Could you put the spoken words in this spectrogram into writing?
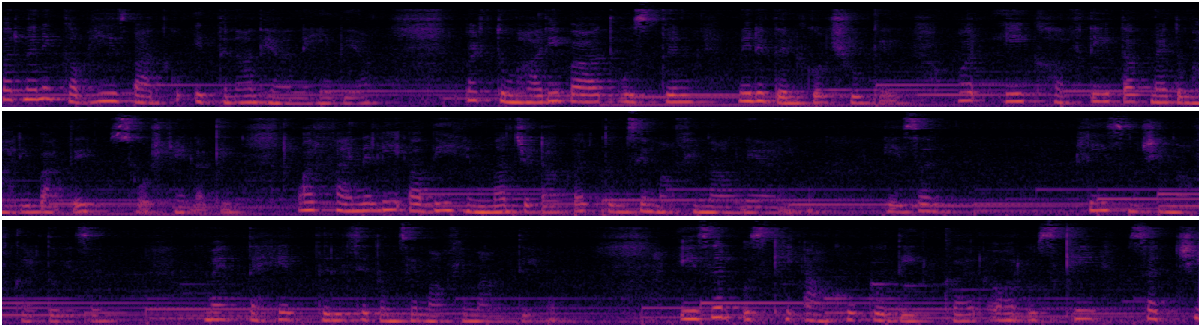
पर मैंने कभी इस बात को इतना ध्यान नहीं दिया। पर तुम्हारी बात उस दिन मेरे दिल को छू गई और एक हफ़्ते तक मैं तुम्हारी बातें सोचने लगी और फाइनली अभी हिम्मत जुटाकर तुमसे माफ़ी मांगने आई हूँ। एजल प्लीज़ मुझे माफ़ कर दो, एजल। मैं तहे दिल से तुमसे माफ़ी मांगती हूँ। एजल उसकी आँखों को देखकर और उसके सच्ची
